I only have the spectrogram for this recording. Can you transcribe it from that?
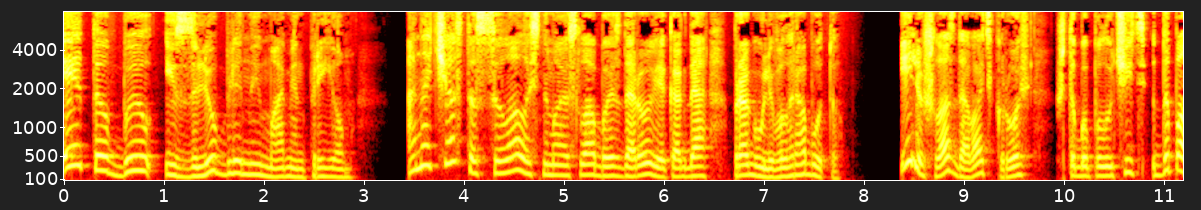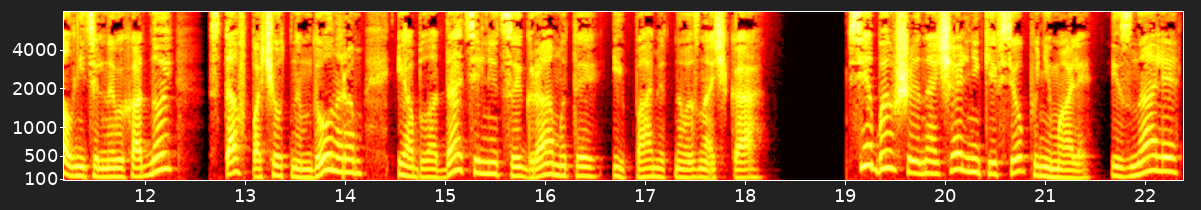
Это был излюбленный мамин прием. Она часто ссылалась на мое слабое здоровье, когда прогуливала работу. Или шла сдавать кровь, чтобы получить дополнительный выходной — став почетным донором и обладательницей грамоты и памятного значка. Все бывшие начальники все понимали и знали,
